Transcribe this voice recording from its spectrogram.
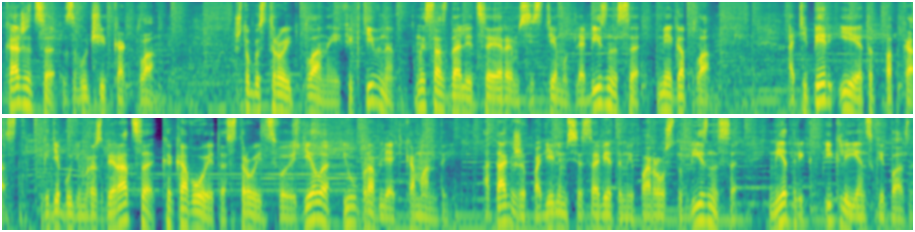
Кажется, звучит как план. Чтобы строить планы эффективно, мы создали CRM-систему для бизнеса «Мегаплан». А теперь и этот подкаст, где будем разбираться, каково это строить свое дело и управлять командой. А также поделимся советами по росту бизнеса, метрик и клиентской базы.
